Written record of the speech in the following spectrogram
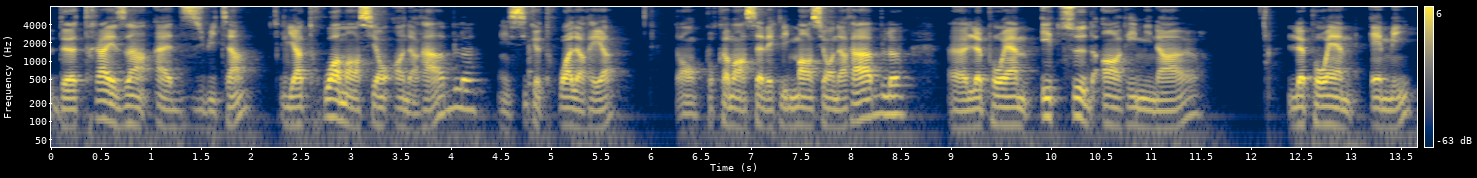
de 13 ans à 18 ans, il y a trois mentions honorables ainsi que trois lauréats. Donc, pour commencer avec les mentions honorables, euh, le poème Étude en ré mineur, le poème Aimé,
